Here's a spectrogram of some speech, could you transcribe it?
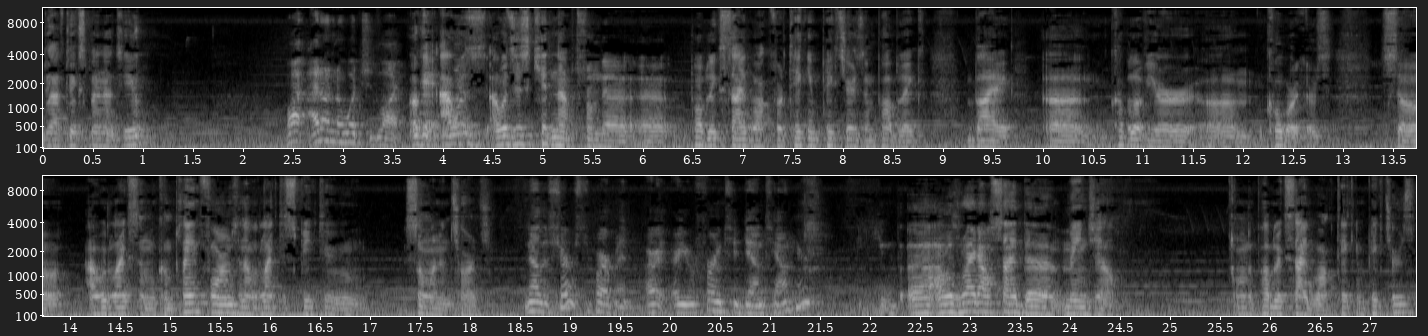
Do I have to explain that to you? Well, I don't know what you'd like. Okay, I was I was just kidnapped from the uh, public sidewalk for taking pictures in public by uh, a couple of your um, coworkers. So I would like some complaint forms, and I would like to speak to someone in charge. Now, the sheriff's department. Are, are you referring to downtown here? Uh, I was right outside the main jail on the public sidewalk taking pictures.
